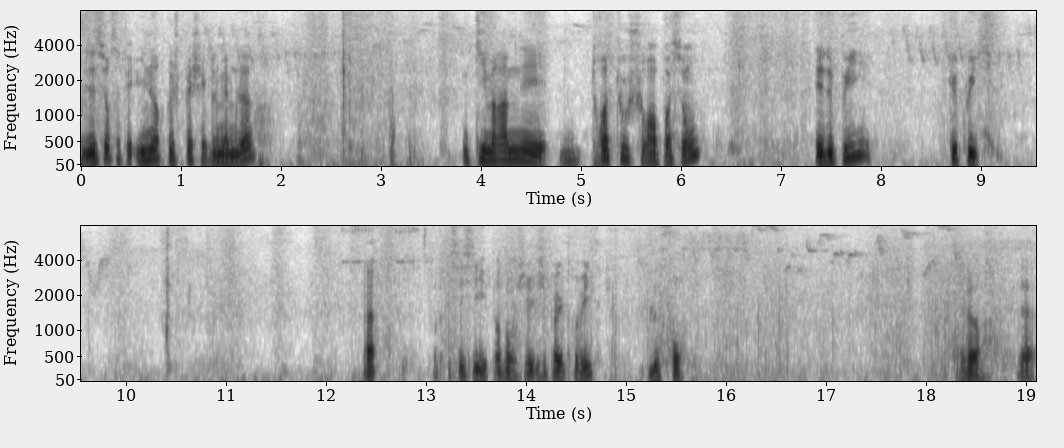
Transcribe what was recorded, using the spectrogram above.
je vous ça fait une heure que je pêche avec le même leurre. Qui m'a ramené trois touches sur un poisson. Et depuis, que quick. Ah, si si, pardon, j'ai pas trop vite. Le fond. Alors, là,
